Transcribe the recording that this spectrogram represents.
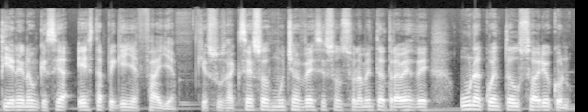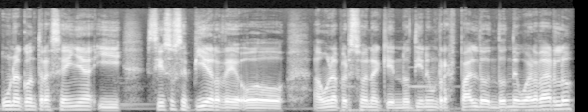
tienen aunque sea esta pequeña falla, que sus accesos muchas veces son solamente a través de una cuenta de usuario con una contraseña y si eso se pierde o a una persona que no tiene un respaldo en donde guardarlo,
